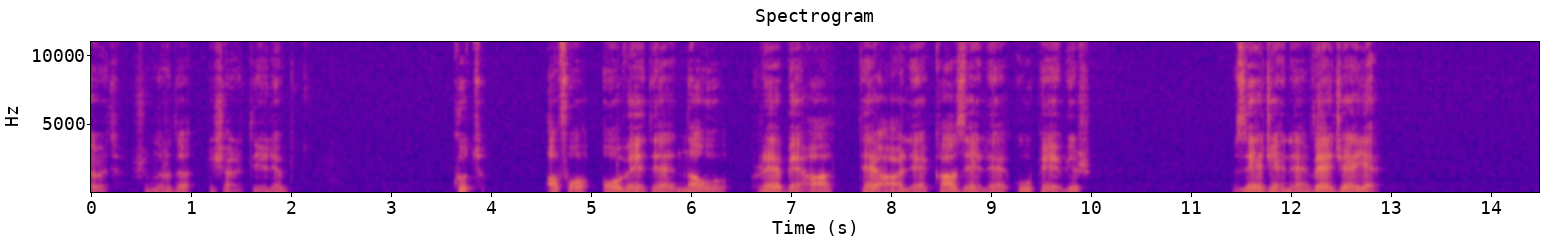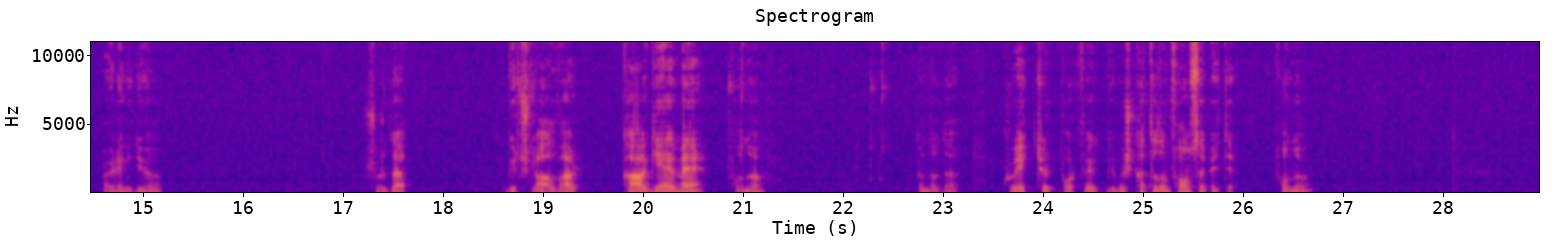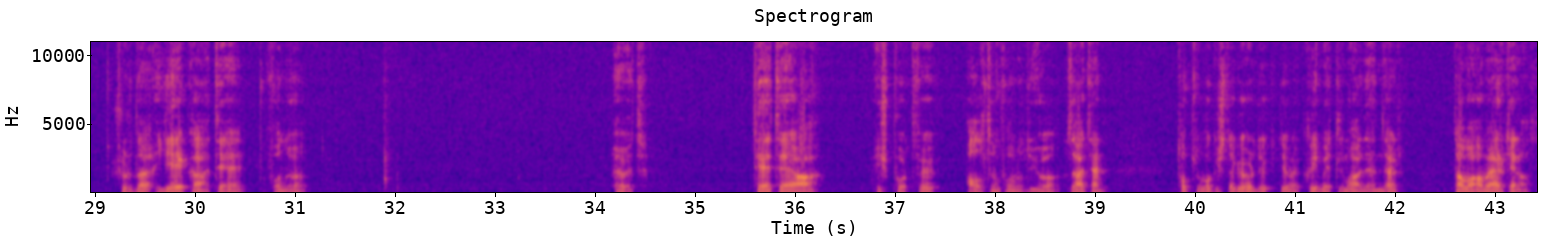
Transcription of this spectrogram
Evet, şunları da işaretleyelim. KUT, AFO, OVD, NAU, RBA, TAL, KZL, UP1, ZCN, VCY. Böyle gidiyor. Şurada güçlü al var. KGM fonu. O da Kuveyt Türk Portföy Gümüş Katılım Fon Sepeti fonu. Şurada YKT fonu. Evet. TTA İş Portföy Altın Fonu diyor. Zaten toplu bakışta gördük değil mi? Kıymetli madenler tamamı erken al.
